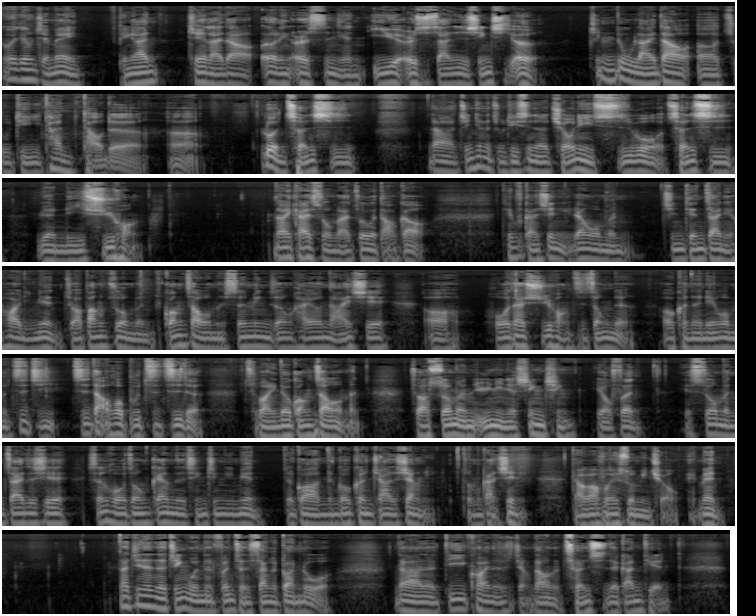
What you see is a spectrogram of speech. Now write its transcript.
各位弟兄姐妹平安，今天来到二零二四年一月二十三日星期二，进度来到呃主题探讨的呃论诚实。那今天的主题是呢，求你使我诚实，远离虚谎。那一开始我们来做个祷告，天父感谢你，让我们今天在你话里面，主要帮助我们光照我们生命中还有哪一些哦活在虚谎之中的。哦，可能连我们自己知道或不自知的，主啊，你都光照我们，主要使我们与你的性情有份，也使我们在这些生活中各样的情景里面，这个能够更加的像你。主，我们感谢你，祷告奉耶稣名求，Amen。那今天的经文呢，分成三个段落。那呢，第一块呢是讲到呢诚实的甘甜。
